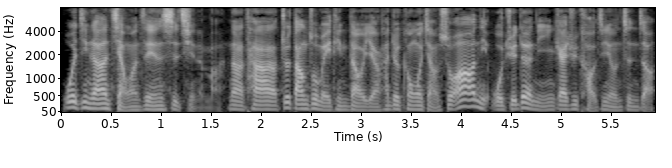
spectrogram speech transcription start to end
我已经跟他讲完这件事情了嘛，那他就当做没听到一样，他就跟我讲说啊，你我觉得你应该去考金融证照。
